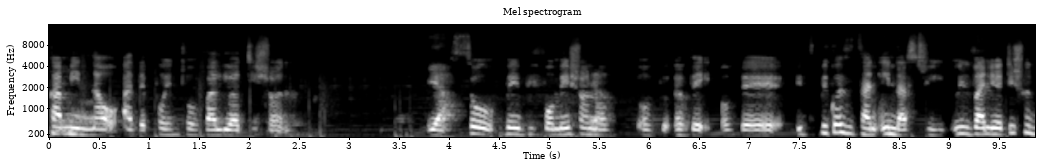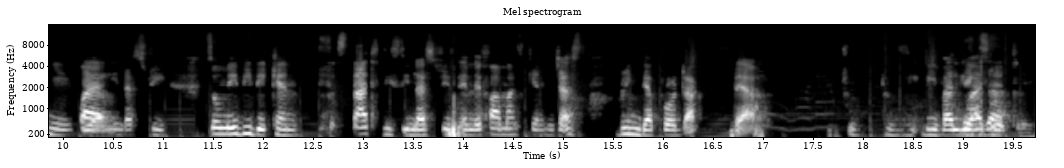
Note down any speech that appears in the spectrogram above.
come in now at the point of value addition Yeah, so maybe formation Yeah. of of the, of the of the it's because it's an industry. With value addition you require an industry. So maybe they can start these industries and the farmers can just bring their product there to, to be value added exactly.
